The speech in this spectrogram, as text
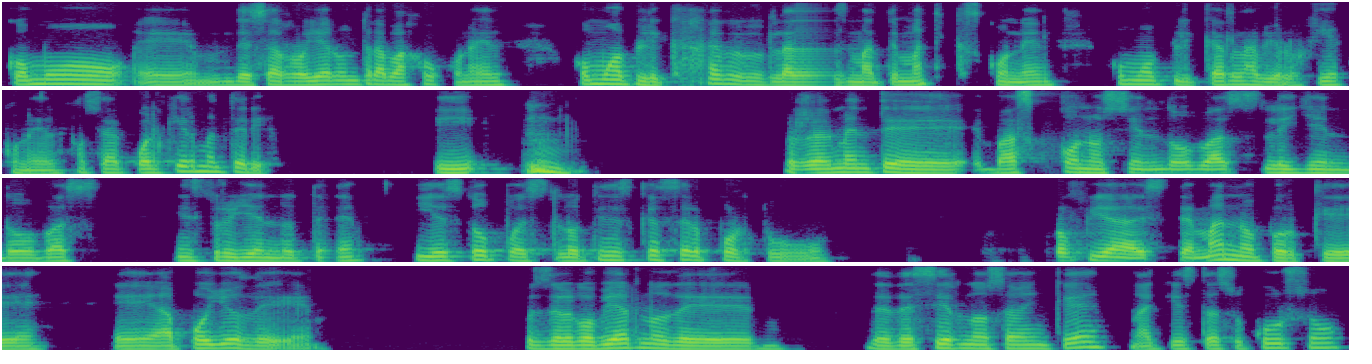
cómo eh, desarrollar un trabajo con él, cómo aplicar las matemáticas con él, cómo aplicar la biología con él, o sea, cualquier materia. Y realmente vas conociendo, vas leyendo, vas instruyéndote y esto pues lo tienes que hacer por tu propia este, mano porque eh, apoyo de pues del gobierno de, de decirnos, ¿saben qué? Aquí está su curso,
